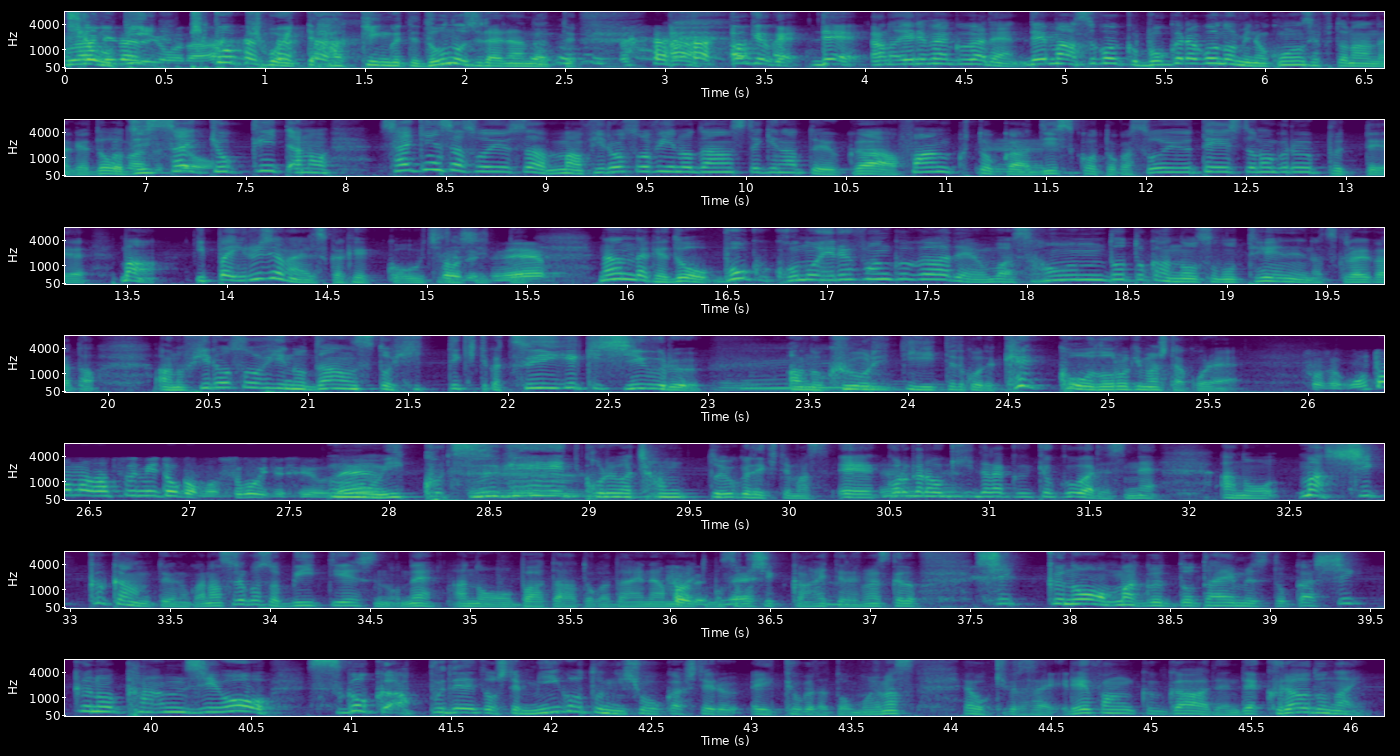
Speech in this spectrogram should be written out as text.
しかもピポピポ言ってハッキングってどの時代なんだって。あ、オッケーオッケー。で、あのエレファンクガーデン。で、まあすごく僕ら好みのコンセプトなんだけど、実際曲聴いてあの最近さそういうさまあフィロソフィーのダンス的なというか、ファンクとかディスコとかそういうテイストのグループってまあいっぱいいるじゃないですか結構打ち出しって。なんだけど僕このエレファンクガーデンはサウンドとかのその丁寧な作られ方、あのフィロソフィーのダンスと匹敵というか追撃しうるあのクオリティってところで結構驚きましたこれ。そうそう。音の厚みとかもすごいですよね、うん、一個すげえこれはちゃんとよくできてます、えーこれからお聴きいただく曲はですねあのまあシック感というのかな。それこそ BTS のねあの Butter とかダイナマイトもすね。のシック感入ってたりしますけど、シックの、まあ、 Good Times とかシックの感じをすごくアップデートして見事に昇華しているえー一曲だと思います、えーお聴きください。エレファンクガーデンで Cloud Nine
